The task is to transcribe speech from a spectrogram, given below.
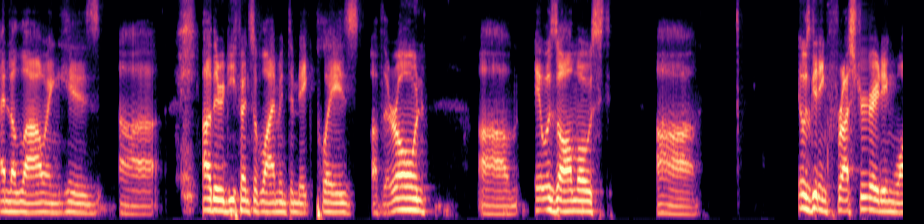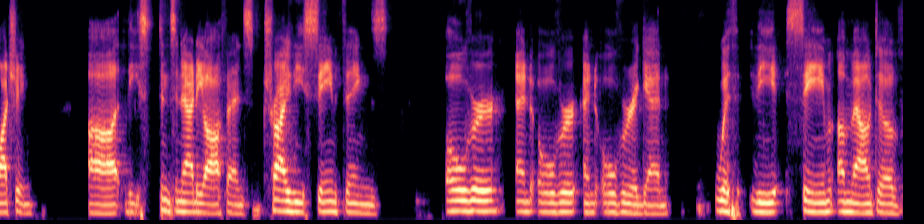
and allowing his uh, other defensive linemen to make plays of their own. Um, it was almost, uh, it was getting frustrating watching uh, the Cincinnati offense try these same things over and over and over again with the same amount of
